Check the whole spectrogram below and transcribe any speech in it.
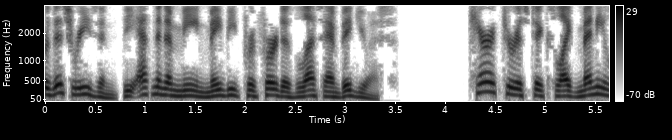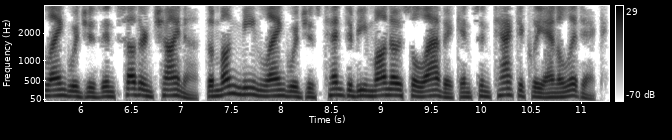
For this reason, the ethnonym Mien may be preferred as less ambiguous. Characteristics like many languages in southern China, the Hmong Mien languages tend to be monosyllabic and syntactically analytic.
